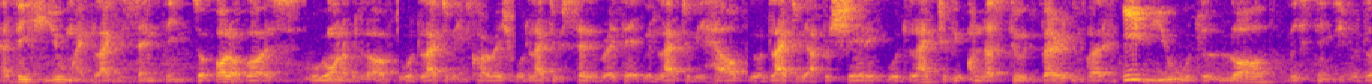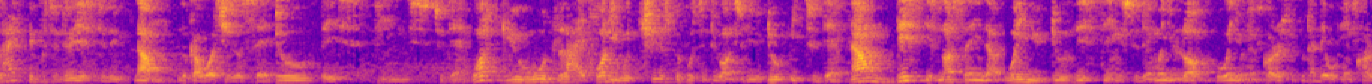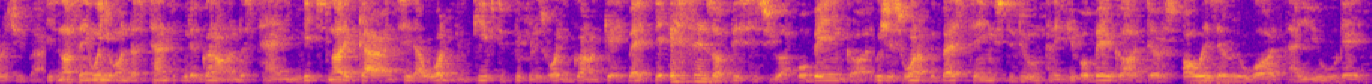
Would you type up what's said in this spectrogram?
I think you might like the same thing. So all of us, we want to be loved, we would like to be encouraged, we would like to be celebrated, we would like to be helped, we would like to be appreciated, we would like to be understood. Very important. If you would love these things, if you would like people to do this to you. Now, look at what Jesus said. Do these things to them. What you would like, what you would choose people to do unto you, do it to them. Now, this is not saying that when you do these things to them, when you love people, when you encourage people, that they will encourage you back. It's not saying when you understand people, they're gonna understand understand you. It's not a guarantee that what you give to people is what you're gonna get. But the essence of this is you are obeying God, which is one of the best things to do. And if you obey God, there's always a reward that you will get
